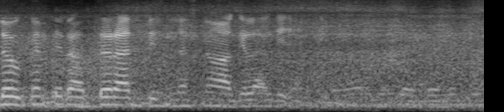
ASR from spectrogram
लोग कहते रातों रात बिज़नेस में आगे लागे जाते।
